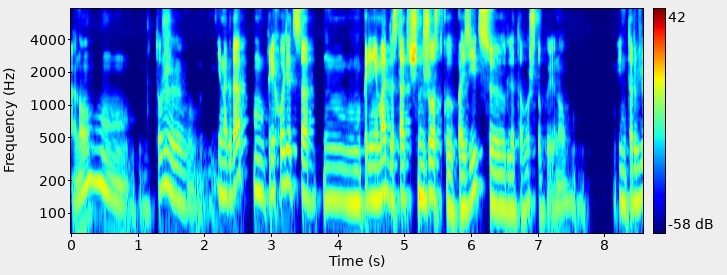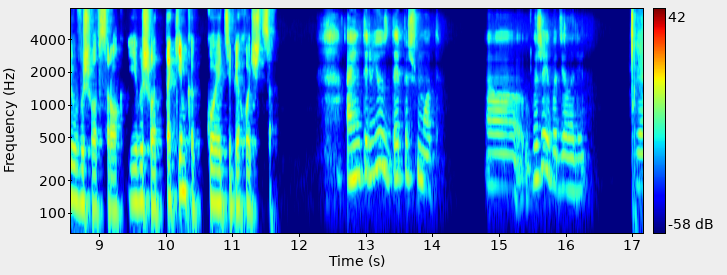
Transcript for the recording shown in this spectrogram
Ну, тоже иногда приходится принимать достаточно жесткую позицию для того, чтобы, ну, интервью вышло в срок и вышло таким, какое тебе хочется. А интервью с Depeche Mode, а, вы же его делали? Я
